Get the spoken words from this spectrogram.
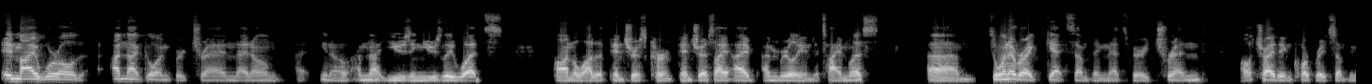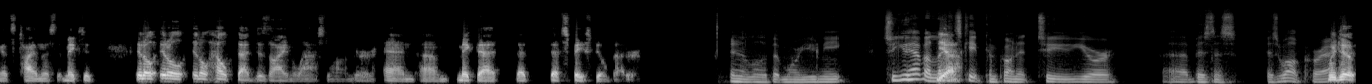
in my world, I'm not going for trend. I don't, you know, I'm not using usually what's on a lot of the Pinterest, current Pinterest. I, I am really into timeless. Um, so whenever I get something that's very trend, I'll try to incorporate something that's timeless that makes it it'll it'll it'll help that design last longer and um, make that that that space feel better and a little bit more unique. So you have a landscape yeah. component to your uh, business as well, correct? We do.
